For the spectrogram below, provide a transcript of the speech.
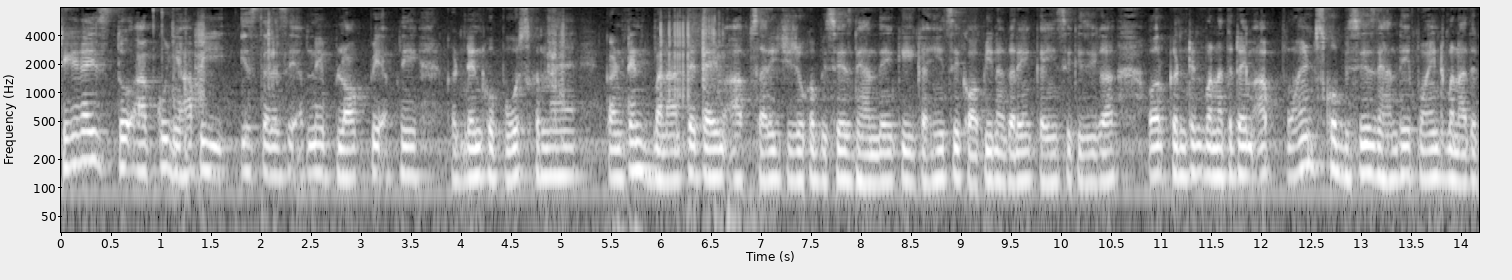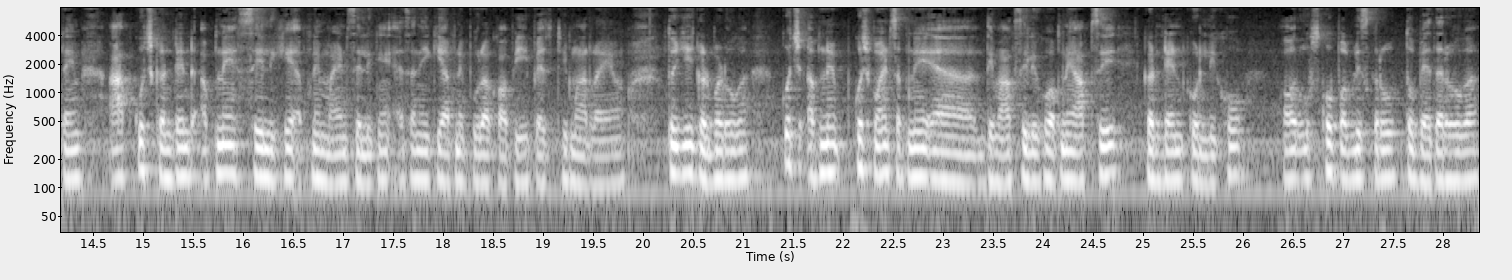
ठीक है गाइज़ तो आपको यहाँ पे इस तरह से अपने ब्लॉग पे अपने कंटेंट को पोस्ट करना है। कंटेंट बनाते टाइम आप सारी चीज़ों का विशेष ध्यान दें कि कहीं से कॉपी ना करें, कहीं से किसी का। और कंटेंट बनाते टाइम आप पॉइंट्स को विशेष ध्यान दें पॉइंट बनाते टाइम आप कुछ कंटेंट अपने से लिखें, अपने माइंड से लिखें। ऐसा नहीं कि आपने पूरा कॉपी ही पेस्ट ही मार रहे हो। तो ये गड़बड़ होगा। कुछ अपने, कुछ पॉइंट्स अपने दिमाग से लिखो, अपने आप से कंटेंट को लिखो। और उसको पब्लिश करो तो बेहतर होगा।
